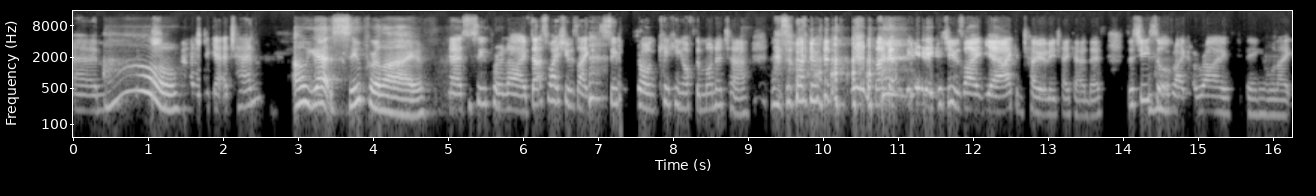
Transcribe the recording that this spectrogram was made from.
Um, oh. managed to get a 10. Oh yeah, super alive. They're super alive. That's why she was like super strong, kicking off the monitor. That's why, like at the beginning, because she was like, "Yeah, I can totally take care of this." So she sort of like arrived thing, or like,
